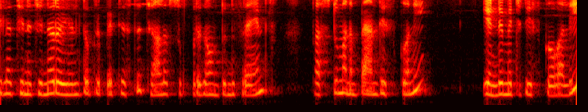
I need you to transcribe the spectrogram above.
ఇలా చిన్న చిన్న రొయ్యలతో ప్రిపేర్ చేస్తే చాలా సూపర్గా ఉంటుంది ఫ్రెండ్స్. ఫస్ట్ మనం ప్యాన్ తీసుకొని ఎండుమిర్చి తీసుకోవాలి.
